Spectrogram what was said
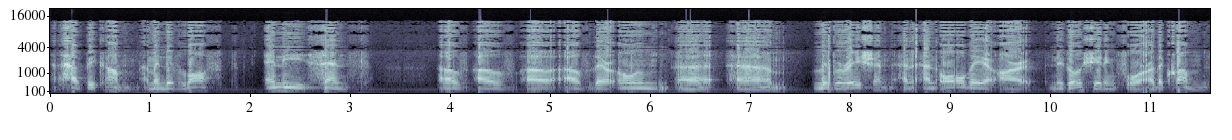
have become. I mean, they've lost any sense of of uh, of their own uh, um, liberation, and and all they are negotiating for are the crumbs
